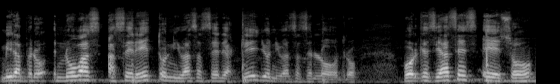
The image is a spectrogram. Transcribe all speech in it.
Mira, pero no vas a hacer esto, ni vas a hacer aquello, ni vas a hacer lo otro. Porque si haces eso,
